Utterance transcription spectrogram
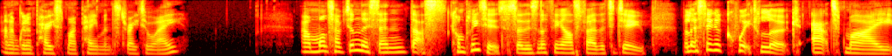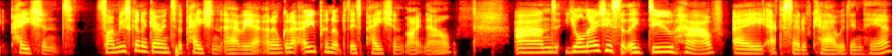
And I'm going to post my payment straight away. And once I've done this, then that's completed. So there's nothing else further to do. But let's take a quick look at my patient. So I'm just going to go into the patient area and I'm going to open up this patient right now. And you'll notice that they do have a episode of care within here.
